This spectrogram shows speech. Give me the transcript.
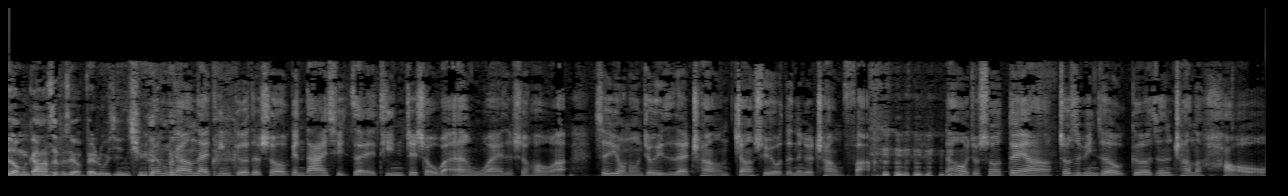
觉得我们刚刚是不是有被录进去？因为我们刚刚在听歌的时候，跟大家一起在听这首《晚安无爱》的时候啊，其实永龙就一直在唱张学友的那个唱法，然后我就说，对啊，周志平这首歌真的唱的好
